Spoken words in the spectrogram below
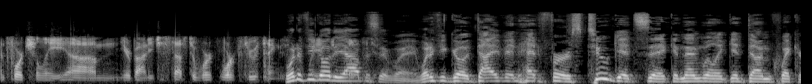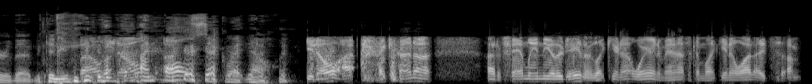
unfortunately, um, your body just has to work work through things. What if you go the opposite way? What if you go dive in head first to get sick, and then will it get done quicker? Then can you? Well, you know, I'm all sick right now. you know, I, I kind of, I had a family in the other day. They're like, "You're not wearing a mask." I'm like, "You know what? It's, I'm,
